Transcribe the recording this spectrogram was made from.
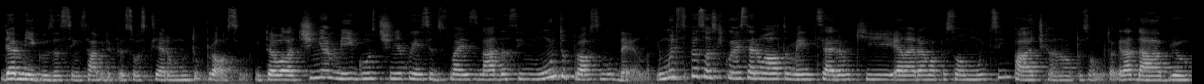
de amigos, assim, sabe? De pessoas que eram muito próximas. Então ela tinha amigos, tinha conhecidos, mas nada assim muito próximo dela. E muitas pessoas que conheceram ela também disseram que ela era uma pessoa muito simpática, era uma pessoa muito agradável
